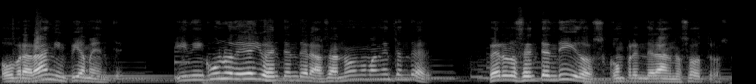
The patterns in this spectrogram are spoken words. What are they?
obrarán impíamente y ninguno de ellos entenderá, o sea, no, no van a entender, pero los entendidos comprenderán nosotros,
